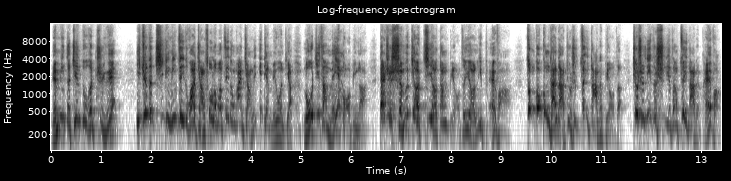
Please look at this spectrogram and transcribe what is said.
人民的监督和制约。你觉得习近平这句话讲错了吗？这段话讲的一点没问题啊，逻辑上没毛病啊。但是什么叫既要当婊子又要立牌坊啊？中国共产党就是最大的婊子，就是立着世界上最大的牌坊。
